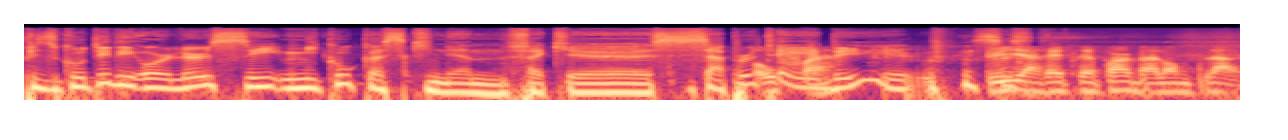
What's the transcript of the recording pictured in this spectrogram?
Puis du côté des Oilers, c'est Mikko Koskinen. Fait que si ça peut oh, t'aider... Lui, il arrêterait pas un ballon de plage.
